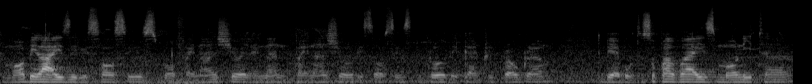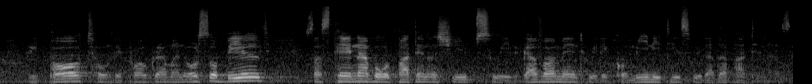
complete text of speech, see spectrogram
to mobilize the resources, both financial and non-financial resources to grow the country program, to be able to supervise, monitor, report on the program, and also build sustainable partnerships with government, with the communities, with other partners.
